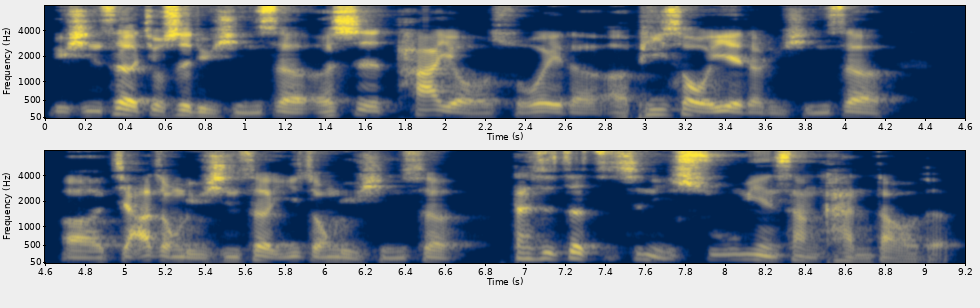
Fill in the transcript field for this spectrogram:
旅行社就是旅行社，而是它有所谓的呃批售业的旅行社，呃甲种旅行社、乙种旅行社，但是这只是你书面上看到的。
